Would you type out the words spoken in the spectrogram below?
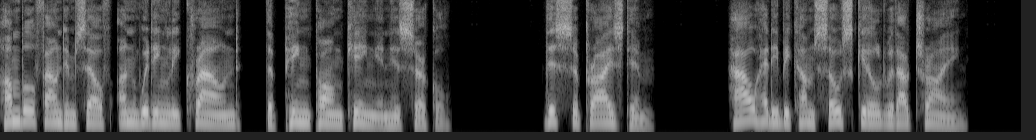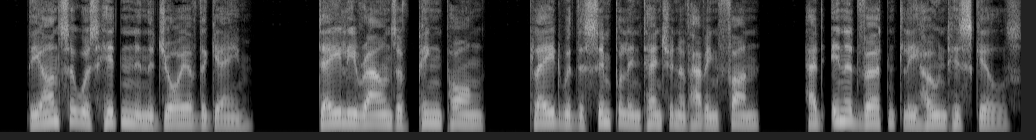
Humble found himself unwittingly crowned the ping pong king in his circle. This surprised him. How had he become so skilled without trying? The answer was hidden in the joy of the game. Daily rounds of ping pong, played with the simple intention of having fun, had inadvertently honed his skills.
